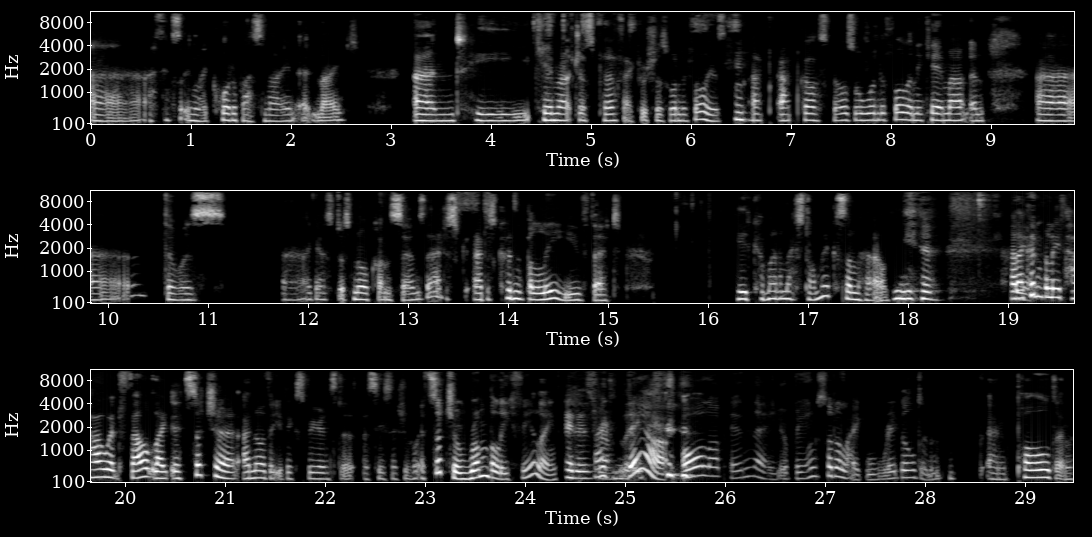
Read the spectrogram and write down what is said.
uh, I think something like quarter past nine at night, and he came out just perfect, which was wonderful. His ap- APGAR scores were wonderful, and he came out, and uh, there was, uh, I guess, just no concerns there. I just, I just couldn't believe that he'd come out of my stomach somehow. Yeah. And I couldn't believe how it felt. Like it's such a. I know that you've experienced a, a C-section before. It's such a rumbly feeling. It is like rumbly. they are all up in there. You're being sort of like wriggled and and pulled and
